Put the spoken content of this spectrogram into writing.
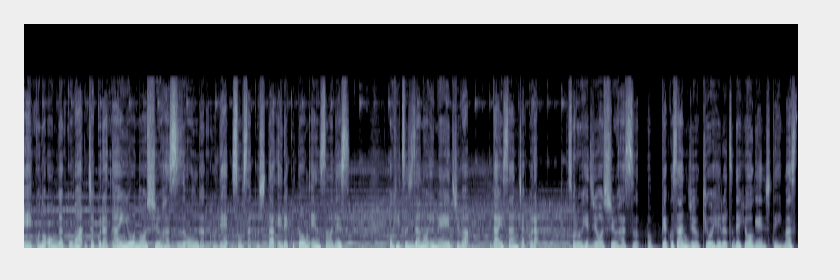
えー、この音楽はチャクラ太陽の周波数音楽で創作したエレクトーン演奏です。お羊座のイメージは第三チャクラソルヘジオ周波数 639Hz で表現しています。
